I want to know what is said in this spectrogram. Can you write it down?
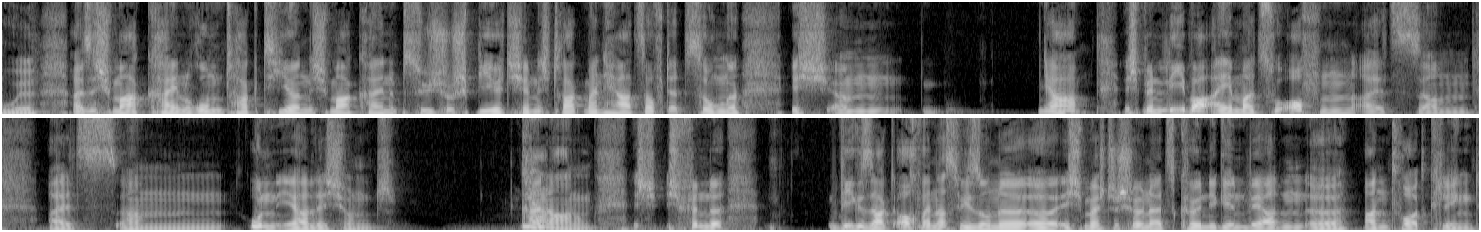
cool. Also ich mag kein Rumtaktieren, ich mag keine Psychospielchen, ich trage mein Herz auf der Zunge, ich ähm, ja, ich bin lieber einmal zu offen als ähm, als ähm, unehrlich und keine Ja. Ahnung. Ich, ich finde, wie gesagt, auch wenn das wie so eine äh, Ich möchte Schönheitskönigin werden äh, Antwort klingt,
